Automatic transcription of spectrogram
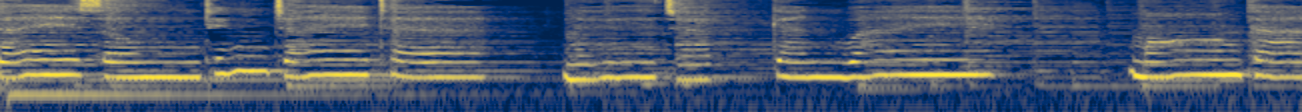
ใจส่งถึงใจเธอ มือจับกันไว้ มองกัน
